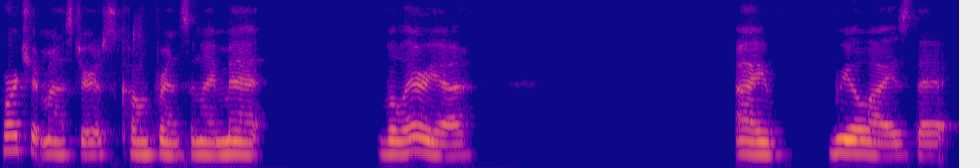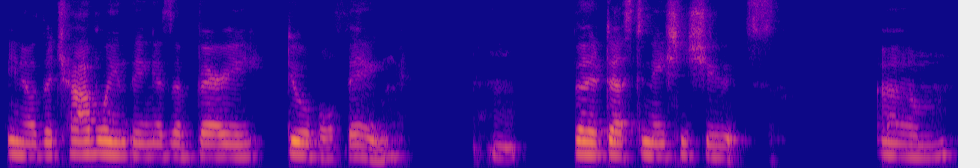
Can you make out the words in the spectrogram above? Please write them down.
Portrait Masters conference and I met Valeria, I realized that you know the traveling thing is a very doable thing. Mhm. The destination shoots, um.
